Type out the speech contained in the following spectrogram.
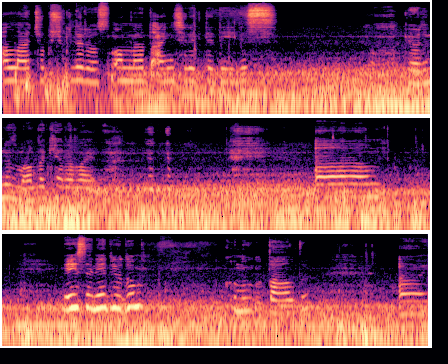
Allah'a çok şükürler olsun. Onlara da aynı şeritte değiliz. Ah, Gördünüz mü oradaki arabaydı. Am, neyse ne diyordum? Konu dağıldı. Ay,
